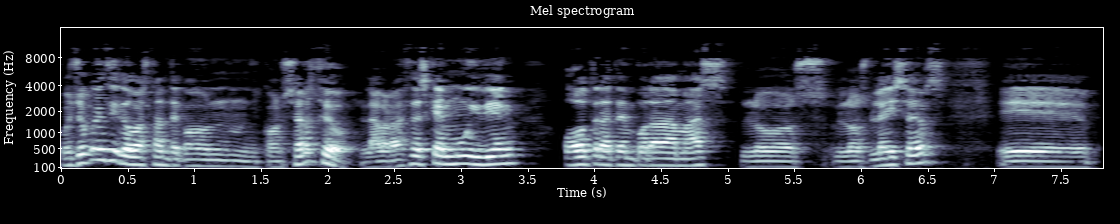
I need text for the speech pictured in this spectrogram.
Pues yo coincido bastante con, con, Sergio. La verdad es que muy bien, otra temporada más los, los Blazers. Eh,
